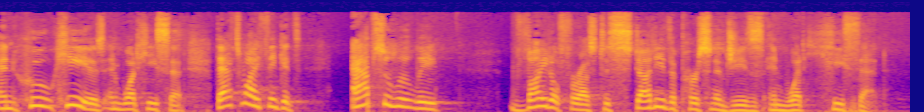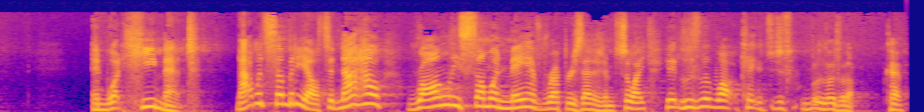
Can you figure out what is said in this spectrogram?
and who he is and what he said. That's why I think it's absolutely vital for us to study the person of Jesus and what he said and what he meant. Not what somebody else said, not how wrongly someone may have represented him. So I, okay, just, okay.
